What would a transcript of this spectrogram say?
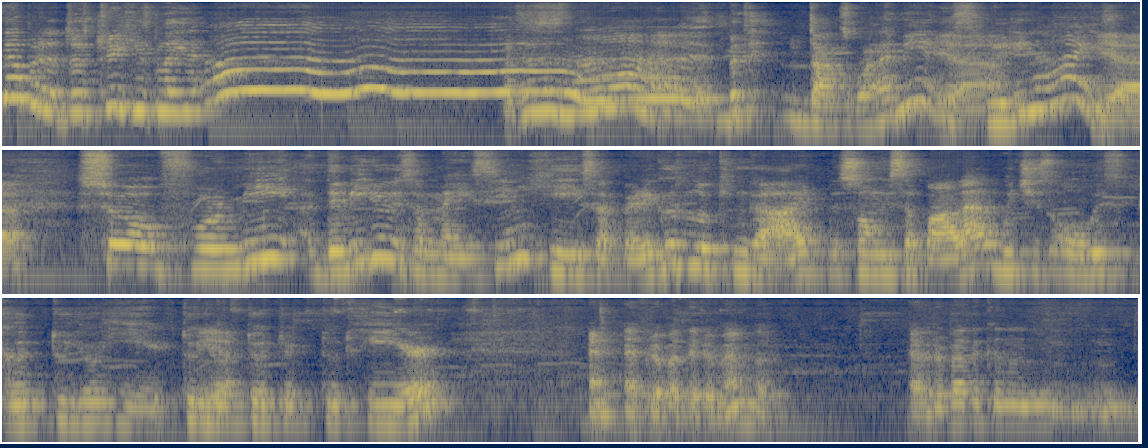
No, but the three he's like. Ah, But this is nice. But that's what I mean. It's really nice. Yeah. So for me, the video is amazing. He's a very good looking guy. The song is a ballad, which is always good to your hear, to your Yeah. to, to, to hear. And everybody remember. Everybody can.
